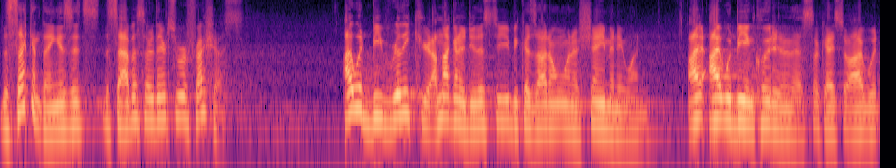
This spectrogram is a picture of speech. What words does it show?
The second thing is it's the Sabbaths are there to refresh us. I would be really curious. I'm not going to do this to you because I don't want to shame anyone. I, I would be included in this, okay? So I would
